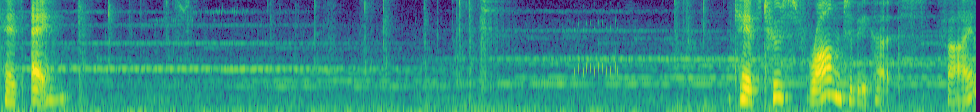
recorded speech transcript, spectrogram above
Okay, it's A. Okay, it's too strong to be cut. Five.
